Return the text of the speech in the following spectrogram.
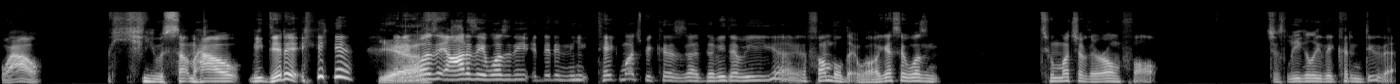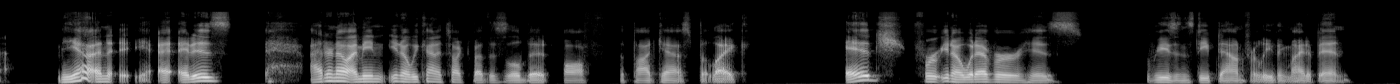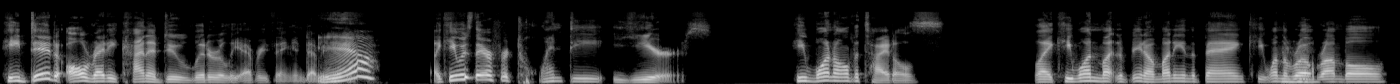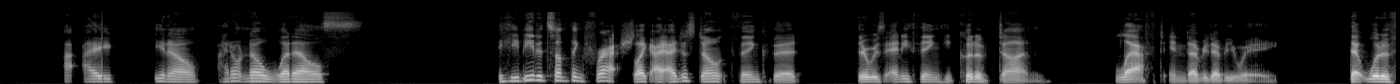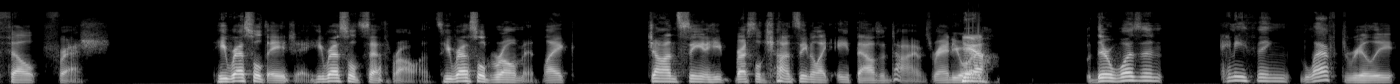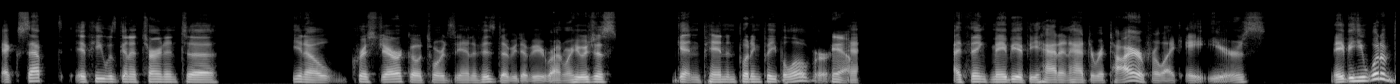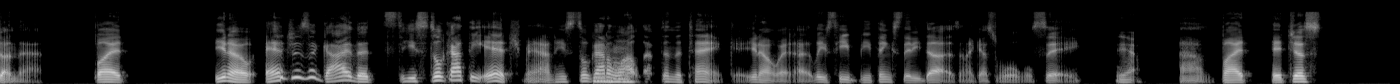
wow, he was somehow he did it. and Yeah. it wasn't honestly it wasn't it didn't take much because uh, WWE uh, fumbled it. Well, I guess it wasn't too much of their own fault. Just legally they couldn't do that. Yeah, and it, it is. I don't know. I mean, you know, we kind of talked about this a little bit off the podcast, but like Edge, for you know, whatever his reasons deep down for leaving might have been, he did already kind of do literally everything in WWE. Yeah. Like he was there for 20 years. He won all the titles. Like he won you know, money in the bank, he won the Royal Mhm. Rumble. I, I you know, I don't know what else. He needed something fresh. Like I, I just don't think that there was anything he could have done left in WWE that would have felt fresh. He wrestled AJ, he wrestled Seth Rollins, he wrestled Roman, like John Cena, he wrestled John Cena like 8,000 times, Randy Orton. Yeah. There wasn't anything left really, except if he was going to turn into, you know, Chris Jericho towards the end of his WWE run, where he was just getting pinned and putting people over. Yeah. And I think maybe if he hadn't had to retire for like eight years, maybe he would have done that. But you know, Edge is a guy that he's still got the itch, man. He's still got Mhm. a lot left in the tank. You know, at least he he thinks that he does, and I guess we'll we'll see. Yeah. Um, but it just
